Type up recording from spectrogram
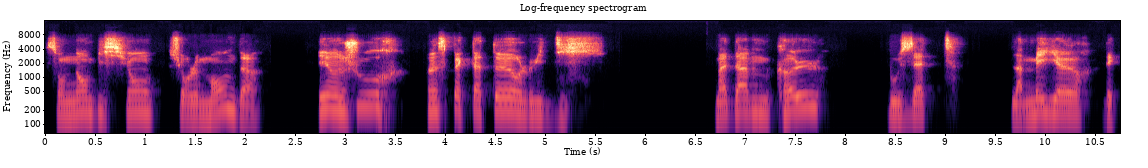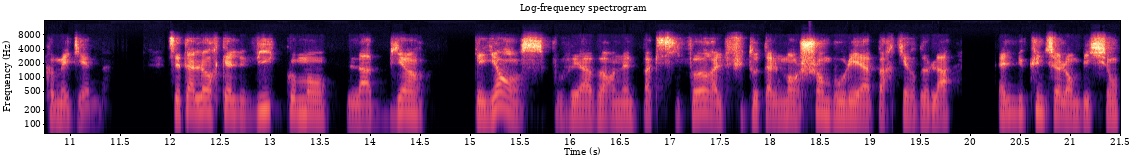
son ambition sur le monde. Et un jour, un spectateur lui dit, Madame Cole, vous êtes la meilleure des comédiennes. C'est alors qu'elle vit comment la bien payance pouvait avoir un impact si fort, elle fut totalement chamboulée à partir de là. Elle n'eut qu'une seule ambition,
